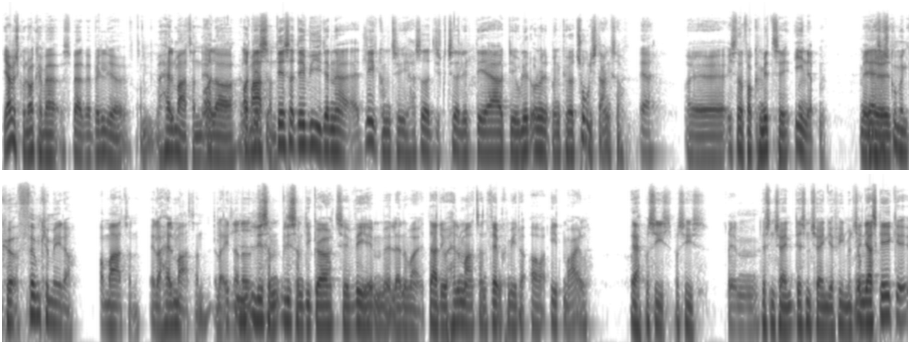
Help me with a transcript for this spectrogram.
jeg vil sgu nok have været svært ved at vælge om halvmarathon eller, eller Og det, er så- maraton. det er så det, vi i den her atletkomité har siddet og diskuteret lidt, det er, det er jo lidt underligt, at man kører to distancer, ja. øh, i stedet for at commit til en af dem. Men ja, så øh, skulle man køre 5 km om maraton, eller halvmaraton, eller et eller andet. ligesom, ligesom de gør til VM landevej, der er det jo halvmarathon, 5 km og 1 mile. Ja, præcis, præcis. Øhm, Det synes jeg, det synes jeg egentlig er fint. Men, så, men jeg skal ikke øh,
